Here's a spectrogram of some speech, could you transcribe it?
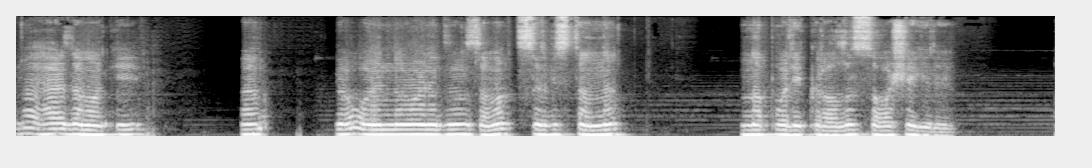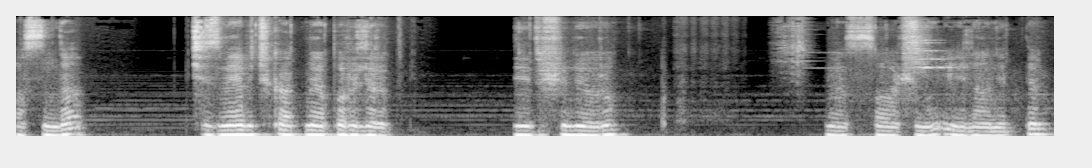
Ve her zamanki ben bir oyunlar oynadığım zaman Sırbistan'la Napoli Krallığı savaşa giriyor. Aslında çizmeye bir çıkartma yapabilirim diye düşünüyorum. Ben savaşımı ilan ettim.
